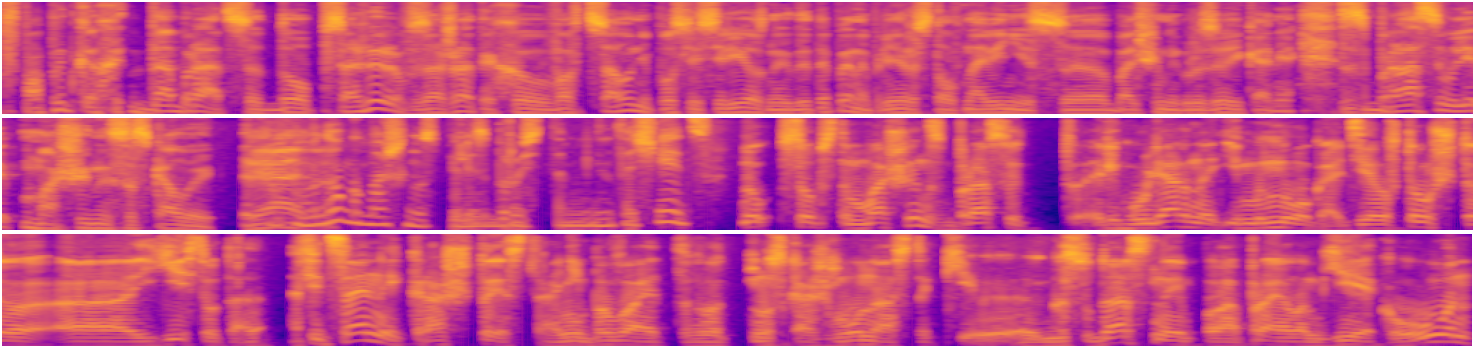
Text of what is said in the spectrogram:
в попытках добраться до пассажиров, зажатых в автосалоне после серьезных ДТП, например, столкновений с э, большими грузовиками. Сбрасывали машины со скалы. Реально. Много машин успели сбросить, там не уточняется? Ну, собственно, машин сбрасывают регулярно и много. Дело в том, что э, есть вот официальные краш-тесты, они бывают, вот, ну, скажем, у нас такие э, государственные по правилам ЕКО ООН,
